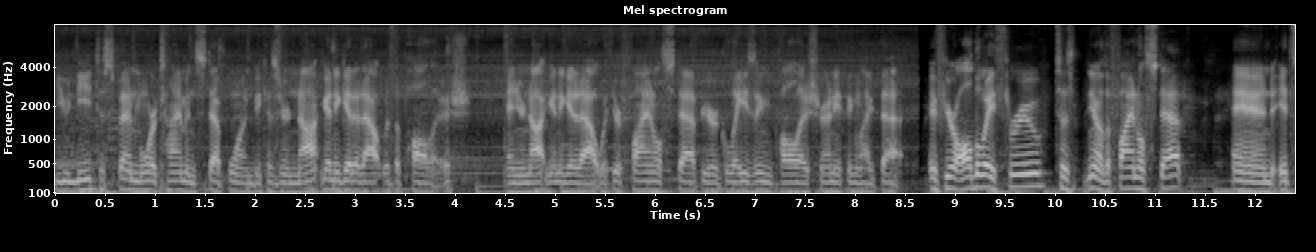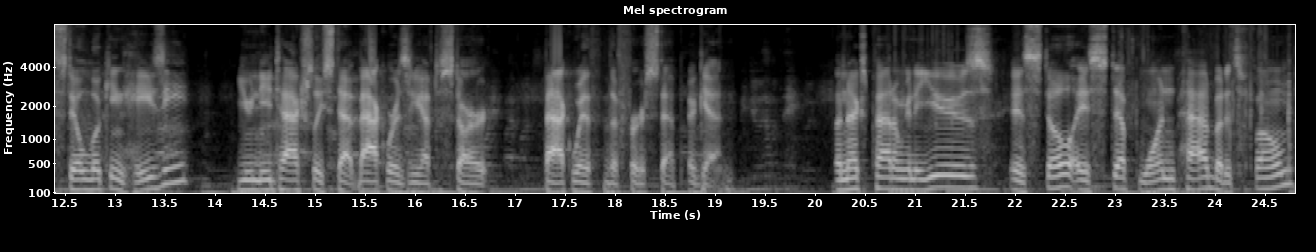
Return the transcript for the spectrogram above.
you need to spend more time in step one because you're not gonna get it out with the polish and you're not gonna get it out with your final step, your glazing polish or anything like that. If you're all the way through to you know the final step and it's still looking hazy, you need to actually step backwards and you have to start back with the first step again. The next pad I'm gonna use is still a step one pad, but it's foam.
